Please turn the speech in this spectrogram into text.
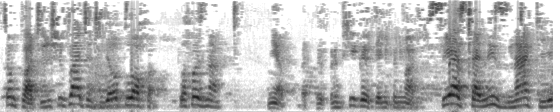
если он плачет, значит, не плачет, значит, делает плохо. Плохой знак. Нет, Рабхи говорит, я не понимаю. Все остальные знаки,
